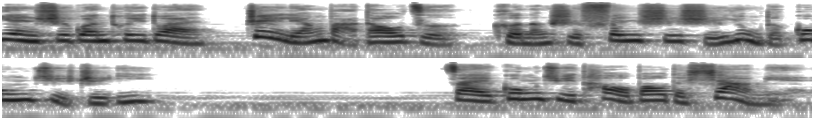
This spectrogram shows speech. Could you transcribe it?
验尸官推断，这两把刀子可能是分尸时用的工具之一。在工具套包的下面，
